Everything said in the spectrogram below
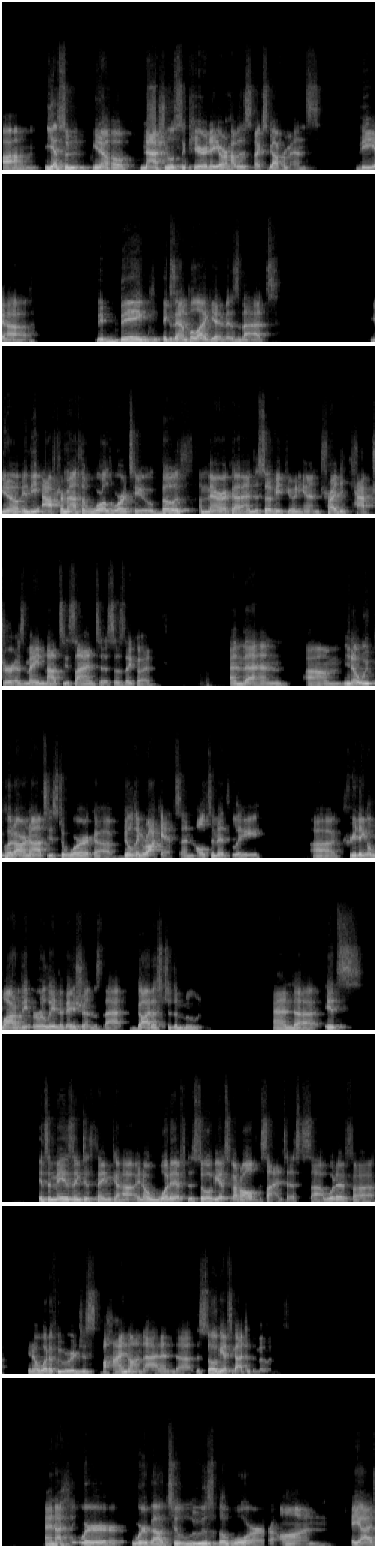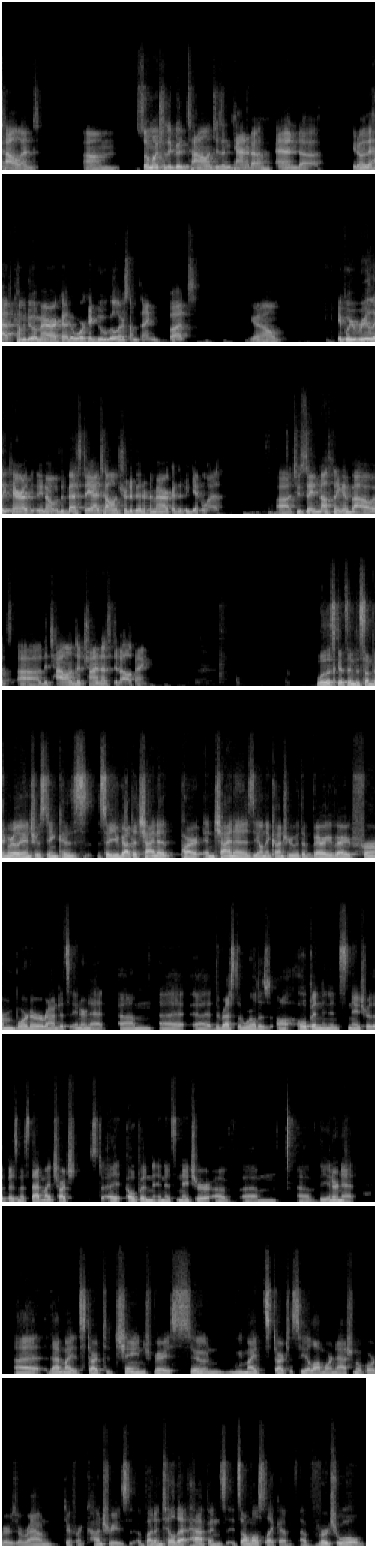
Um, yeah, so you know, national security or how this affects governments. The uh, the big example I give is that you know, in the aftermath of World War II, both America and the Soviet Union tried to capture as many Nazi scientists as they could, and then um, you know we put our Nazis to work uh, building rockets and ultimately uh, creating a lot of the early innovations that got us to the moon. And uh, it's it's amazing to think, uh, you know, what if the Soviets got all of the scientists? Uh, what if, uh, you know, what if we were just behind on that and uh, the Soviets got to the moon? And I mm-hmm. think we're we're about to lose the war on AI talent. Um, so much of the good talent is in Canada, and uh, you know they have come to America to work at Google or something. But you know, if we really care, you know, the best AI talent should have been in America to begin with uh, to say nothing about uh, the talent that China is developing. Well, this gets into something really interesting because so you've got the China part, and China is the only country with a very, very firm border around its internet. Um, uh, uh, the rest of the world is open in its nature of the business. That might charge uh, open in its nature of um, of the internet uh, that might start to change very soon. We might start to see a lot more national borders around different countries. But until that happens, it's almost like a, a virtual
